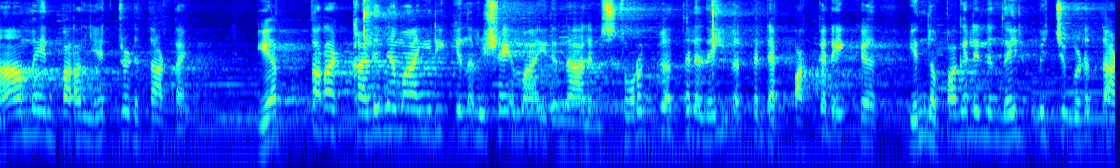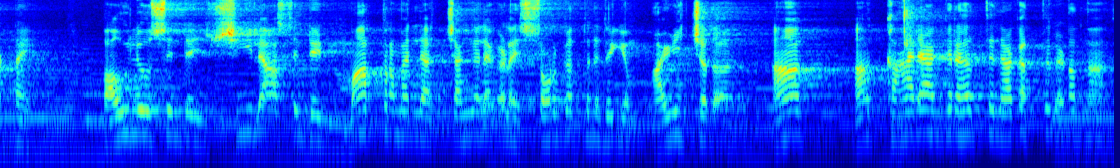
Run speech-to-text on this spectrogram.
ആമേൻ പറഞ്ഞ് ഏറ്റെടുത്താട്ടെ. എത്ര കഠിനമായിരിക്കുന്ന വിഷയമായിരുന്നാലും സ്വർഗത്തിലെ ദൈവത്തിന്റെ പക്കലേക്ക് ഇന്ന് പകലിൽ നേൽപ്പിച്ചു കൊടുത്താട്ടെ. പൗലോസിന്റെയും ഷീലാസിന്റെയും മാത്രമല്ല ചങ്ങലകളെ സ്വർഗത്തിന് അഴിച്ചത്. ആ ആ കാരാഗ്രഹത്തിനകത്ത് കിടന്ന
